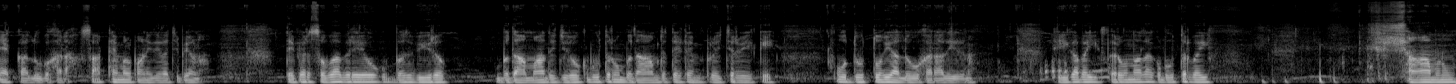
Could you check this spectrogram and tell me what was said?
ਇੱਕ ਆਲੂ ਬੁਖਾਰਾ 60 ml ਪਾਣੀ ਦੇ ਵਿੱਚ ਭਿਓਣਾ ਤੇ ਫਿਰ ਸਵੇਰ ਵੀਰੇ ਉਹ ਬ- ਵੀਰ ਬਦਾਮਾਂ ਦੇ, ਜਦੋਂ ਕਬੂਤਰ ਨੂੰ ਬਦਾਮ ਦਿੱਤੇ ਟੈਂਪਰੇਚਰ ਵੇਖ ਕੇ, ਉਦੋਂ ਉੱਤੋਂ ਵੀ ਆਲੂ ਬੁਖਾਰਾ ਦੇ ਦੇਣਾ। ਠੀਕ ਆ ਬਾਈ, ਫਿਰ ਉਹਨਾਂ ਦਾ ਕਬੂਤਰ ਬਾਈ ਸ਼ਾਮ ਨੂੰ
